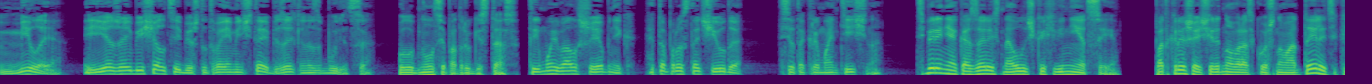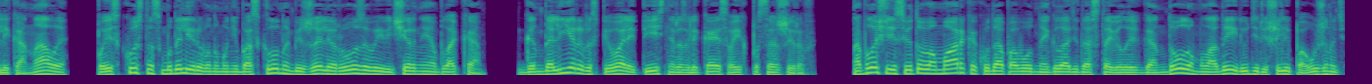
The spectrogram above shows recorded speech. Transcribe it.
«Милая, я же обещал тебе, что твоя мечта обязательно сбудется», — улыбнулся подруге Стас. «Ты мой волшебник. Это просто чудо. Все так романтично». Теперь они оказались на улочках Венеции. Под крышей очередного роскошного отеля текли каналы, по искусно смоделированному небосклону бежали розовые вечерние облака. Гондольеры распевали песни, развлекая своих пассажиров. На площади Святого Марка, куда по водной глади доставила их гондола, молодые люди решили поужинать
